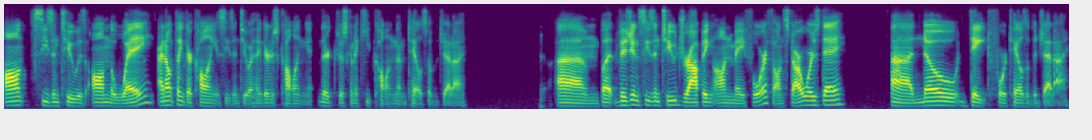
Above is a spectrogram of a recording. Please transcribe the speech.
on season 2 is on the way. I don't think they're calling it season 2. I think they're just calling it they're just going to keep calling them Tales of the Jedi. Um but Vision season 2 dropping on May 4th on Star Wars Day. Uh no date for Tales of the Jedi.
